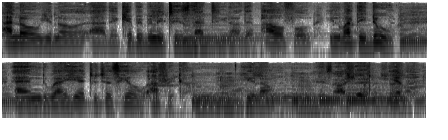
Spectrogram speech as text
I know, you know, uh, their capabilities that, you know, they're powerful in what they do. And we're here to just heal Africa, you know? Yes, Ashe. Yeah, man.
